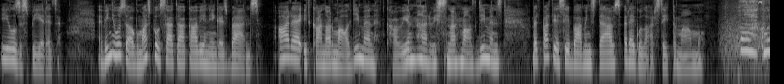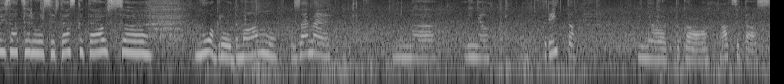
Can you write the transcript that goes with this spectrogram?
Ilzas pieredze. Viņa uzauga mazpilsētā kā vienīgais bērns. Ārēji it kā normāla ģimene, kā vienmēr visas normālas ģimenes, bet patiesībā viņas tēvs regulāri sita mammu. Oh, ko es atceros, ir tas, ka tēvs uh, nogrūda mammu zemē, un uh, viņa krita. Viņa tā kā atsitās.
